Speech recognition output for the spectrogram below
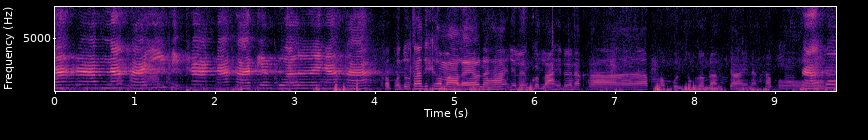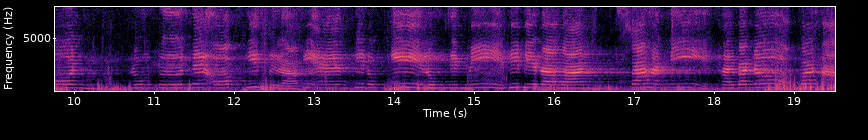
นางรำนะคะ 20 ท่านนะคะ เตรียมตัวเลยนะคะ ขอบคุณ ทุกท่านที่เข้ามาแล้วนะฮะ อย่าลืมกดไลค์ให้ด้วยนะครับ ขอบคุณทุกกำลังใจนะครับผมสาวมนลุงปืนแม่ออฟพี่เสือพี่แอนพี่นุกกี้ลุงจิมมี่พี่พีราวันป้าฮันนี่ไทยบ้านนอกป้าสา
